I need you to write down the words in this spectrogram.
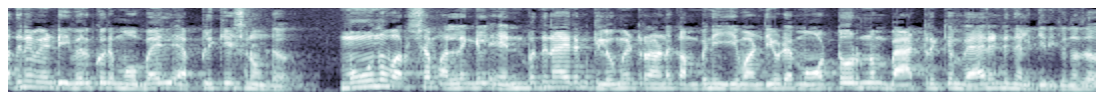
അതിനുവേണ്ടി ഇവർക്കൊരു മൊബൈൽ ആപ്ലിക്കേഷൻ ഉണ്ട് മൂന്ന് വർഷം അല്ലെങ്കിൽ എൺപതിനായിരം ആണ് കമ്പനി ഈ വണ്ടിയുടെ മോട്ടോറിനും ബാറ്ററിക്കും വാരണ്ടി നൽകിയിരിക്കുന്നത്.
